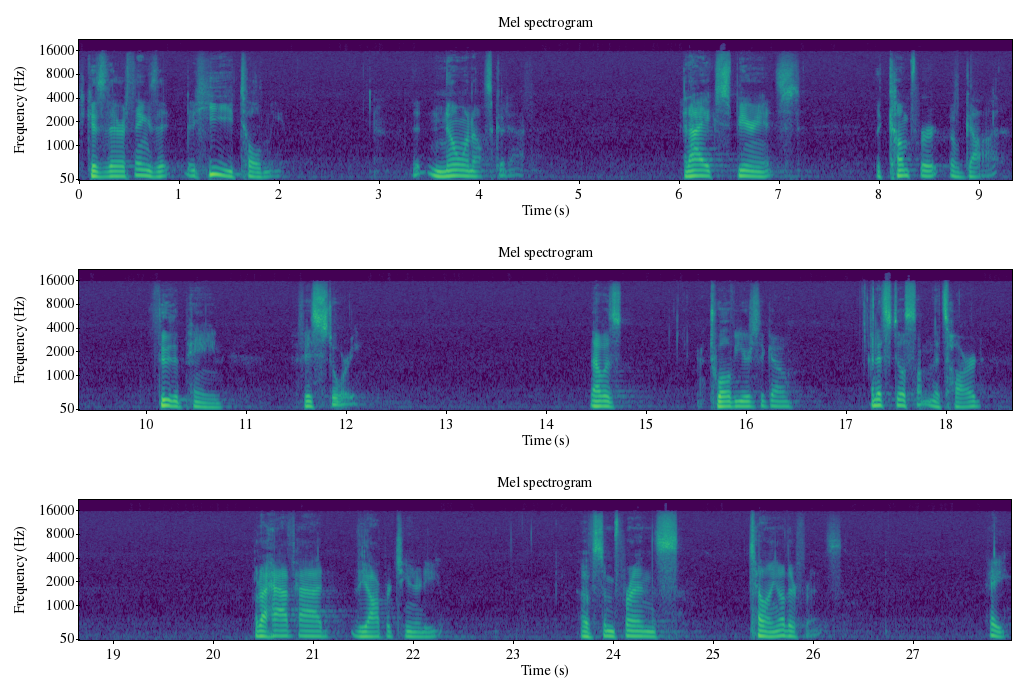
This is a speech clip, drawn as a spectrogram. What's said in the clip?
Because there are things that, that he told me that no one else could have. And I experienced the comfort of God through the pain of his story. That was 12 years ago, and it's still something that's hard. But I have had the opportunity of some friends telling other friends, hey,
